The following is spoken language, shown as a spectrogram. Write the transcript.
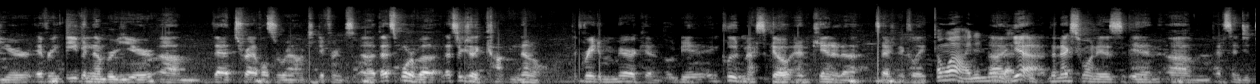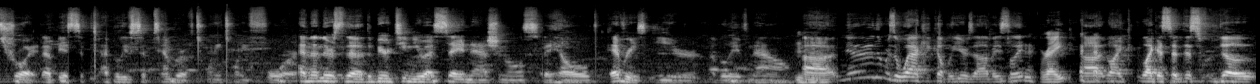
year, every even number year um, that travels around to different. Uh, that's more of a. That's actually a continental. The Great American would be include Mexico and Canada technically. Oh, wow. I didn't know Uh, that. yeah, the next one is in um, that's in Detroit. That'd be Sep- I believe September of 2024. And then there's the the Beard Team USA Nationals. They held every year, I believe now. Mhm. Uh, yeah, there was a wacky couple years, obviously. Right. uh, like like I said, this the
